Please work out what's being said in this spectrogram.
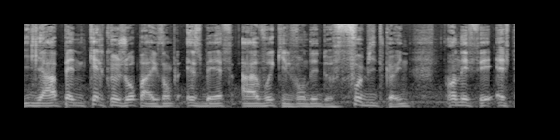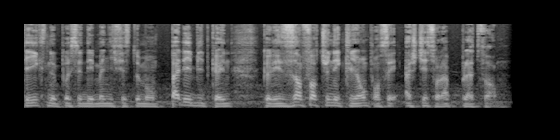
Il y a à peine quelques jours, par exemple, SBF a avoué qu'il vendait de faux bitcoins. En effet, FTX ne possédait manifestement pas les bitcoins que les infortunés clients pensaient acheter sur la plateforme.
